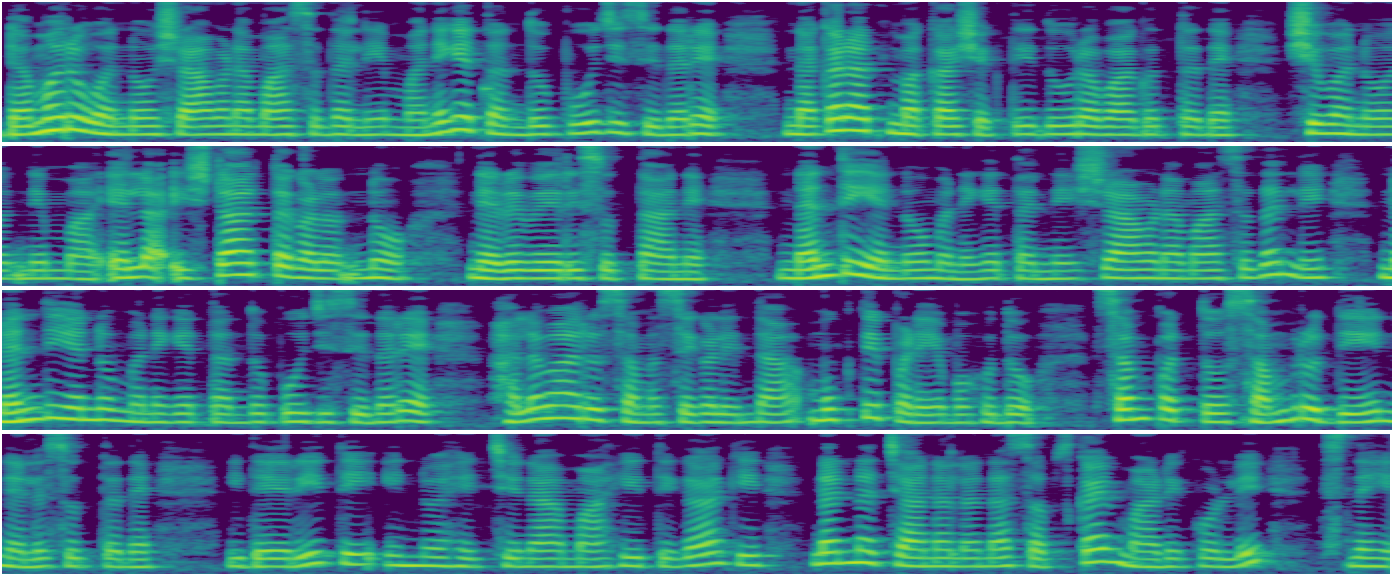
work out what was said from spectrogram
ಡಮರುವನ್ನು ಶ್ರಾವಣ ಮಾಸದಲ್ಲಿ ಮನೆಗೆ ತಂದು ಪೂಜಿಸಿದರೆ ನಕಾರಾತ್ಮಕ ಶಕ್ತಿ ದೂರವಾಗುತ್ತದೆ. ಶಿವನು ನಿಮ್ಮ ಎಲ್ಲ ಇಷ್ಟಾರ್ಥಗಳನ್ನು ನೆರವೇರಿಸುತ್ತಾನೆ. ನಂದಿಯನ್ನು ಮನೆಗೆ ತನ್ನಿ. ಶ್ರಾವಣ ಮಾಸದಲ್ಲಿ ನಂದಿಯನ್ನು ಮನೆಗೆ ತಂದು ಪೂಜಿಸಿದರೆ ಹಲವಾರು ಸಮಸ್ಯೆಗಳಿಂದ ಮುಕ್ತಿ ಪಡೆಯಬಹುದು. ಸಂಪತ್ತು, ಸಮೃದ್ಧಿ ನೆಲೆಸುತ್ತದೆ. ಇದೇ ರೀತಿ ಇನ್ನೂ ಹೆಚ್ಚಿನ ಮಾಹಿತಿಗಾಗಿ ನನ್ನ ಚಾನಲನ್ನು ಸಬ್ಸ್ಕ್ರೈಬ್ ಮಾಡಿಕೊಳ್ಳಿ. ಸ್ನೇಹಿತರೆ.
